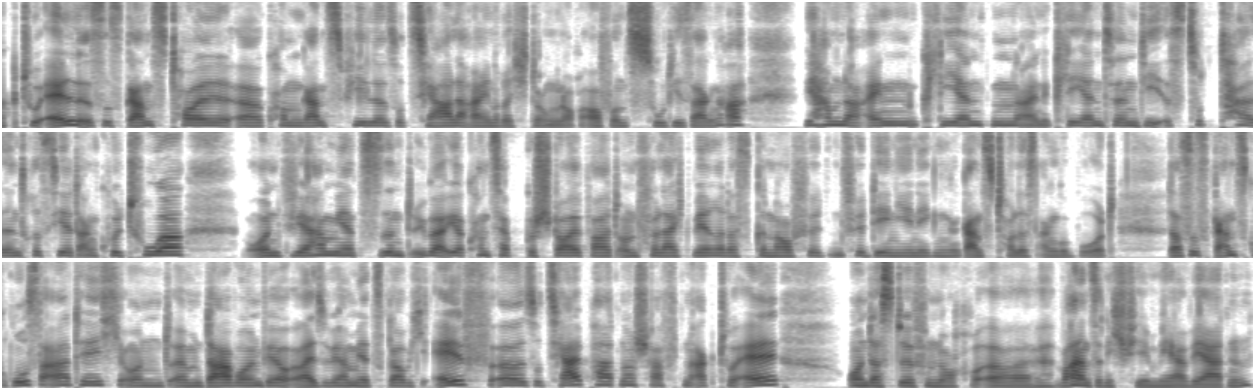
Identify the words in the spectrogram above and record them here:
aktuell ist es ganz toll, äh, kommen ganz viele soziale Einrichtungen noch auf uns zu, die sagen, ah, wir haben da einen Klienten, eine Klientin, die ist total interessiert an Kultur und wir haben jetzt sind über ihr Konzept gestolpert und vielleicht wäre das genau für, für denjenigen ein ganz tolles Angebot. Das ist ganz großartig und ähm, da wollen wir, also wir haben jetzt, glaube ich, elf äh, Sozialpartnerschaften aktuell Und das dürfen noch äh, wahnsinnig viel mehr werden.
